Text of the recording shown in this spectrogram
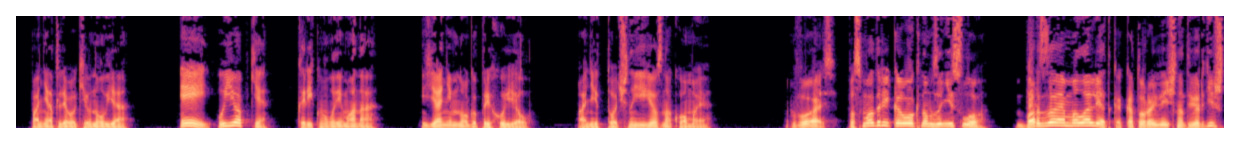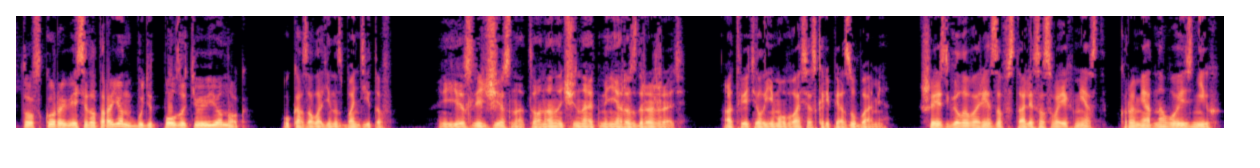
— понятливо кивнул я. «Эй, уёбки!» — крикнула им она. Я немного прихуел. Они точно ее знакомые. «Вась, посмотри, кого к нам занесло! Борзая малолетка, которая вечно твердит, что скоро весь этот район будет ползать у ее ног», — указал один из бандитов. «Если честно, то она начинает меня раздражать», — ответил ему Вася, скрипя зубами. Шесть головорезов встали со своих мест, кроме одного из них,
